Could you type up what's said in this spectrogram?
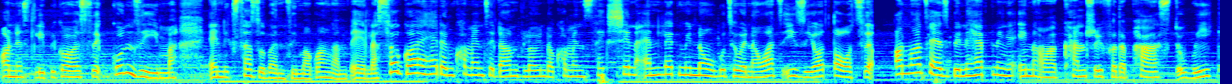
honestly because kunzima and kusazoba nzima kwangampela so go ahead and comment it down below in the comment section and let me know ukuthi wena what is your thoughts on what has been happening in our country for the past week?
